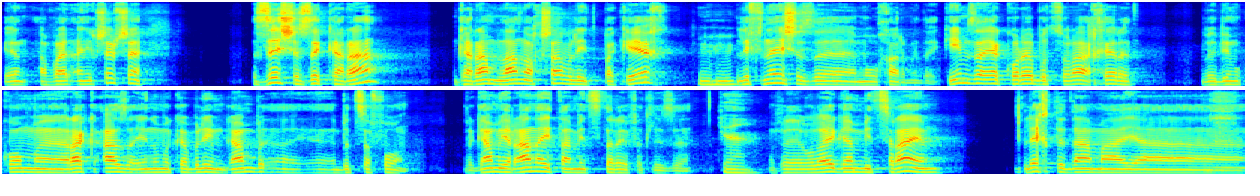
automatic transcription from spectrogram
כן? אבל אני חושב שזה שזה קרה, גרם לנו עכשיו להתפכח מהמם. לפני שזה מאוחר מדי. כי אם זה היה קורה בצורה אחרת, ובמקום אה, רק עזה היינו מקבלים גם אה, בצפון, וגם איראן הייתה מצטרפת לזה, כן. ואולי גם מצרים, לך תדע מה היה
